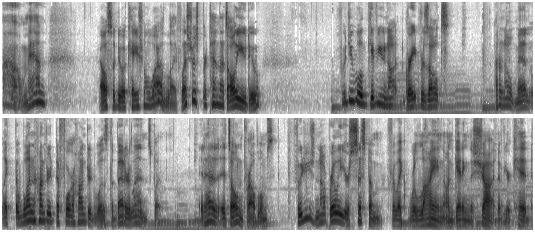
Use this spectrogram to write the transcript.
Oh, man. I also do occasional wildlife. Let's just pretend that's all you do. Fuji will give you not great results. I don't know, man. Like the 100 to 400 was the better lens, but it has its own problems. Fuji's not really your system for like relying on getting the shot of your kid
